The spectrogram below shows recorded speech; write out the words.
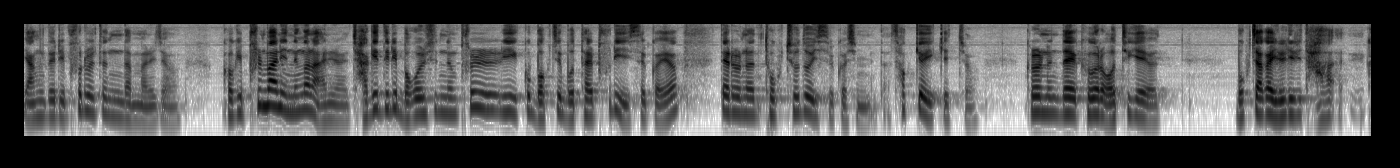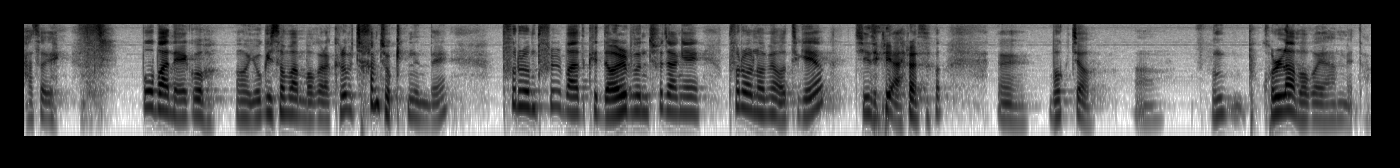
양들이 풀을 뜯는단 말이죠. 거기 풀만 있는 건 아니에요. 자기들이 먹을 수 있는 풀이 있고 먹지 못할 풀이 있을 거예요. 때로는 독초도 있을 것입니다. 섞여 있겠죠. 그러는데 그걸 어떻게 해요? 목자가 일일이 다 가서 뽑아내고 어, 여기서만 먹어라. 그러면 참 좋겠는데 푸른 풀밭 그 넓은 초장에 풀어놓으면 어떻게 해요? 지들이 알아서 예, 먹죠. 어, 음, 골라 먹어야 합니다.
